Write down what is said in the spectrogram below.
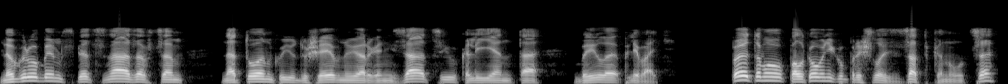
Но грубым спецназовцам на тонкую душевную организацию клиента было плевать. Поэтому полковнику пришлось заткнуться,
